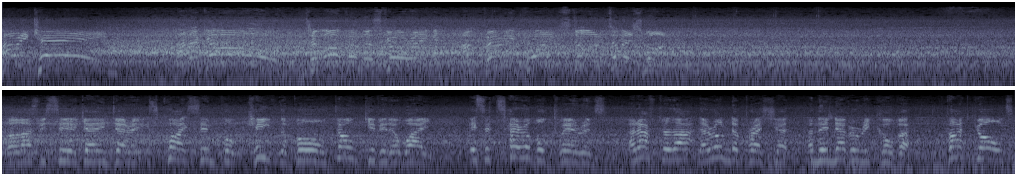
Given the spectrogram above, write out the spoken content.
Harry Kane! And a goal to open the scoring. A very bright start to this one. Well, as we see again, Derek, it's quite simple. Keep the ball, don't give it away. It's a terrible clearance, and after that, they're under pressure and they never recover. Bad goal to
